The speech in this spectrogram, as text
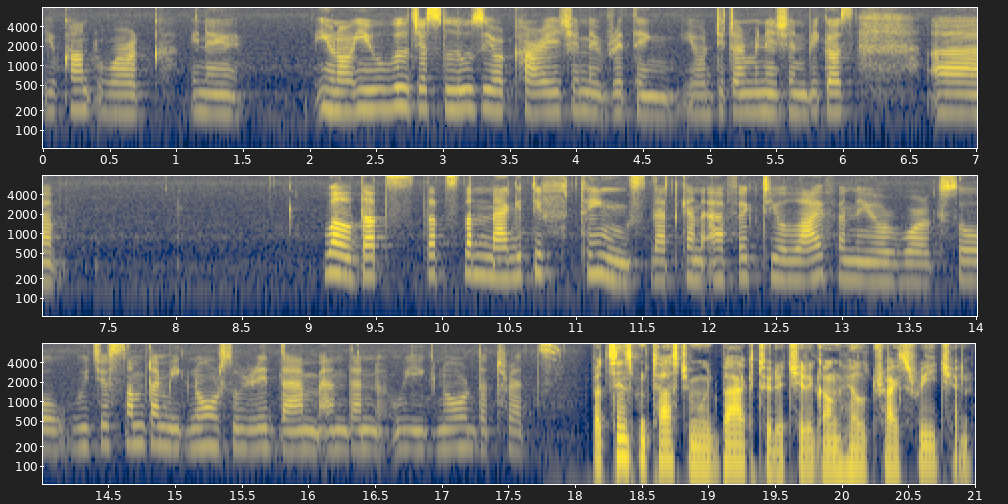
You can't work in a you know you will just lose your courage and everything your determination because uh, well that's that's the negative things that can affect your life and your work so we just sometimes ignore so we read them and then we ignore the threats but since Muktasree moved back to the Chittagong Hill Tracts region,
